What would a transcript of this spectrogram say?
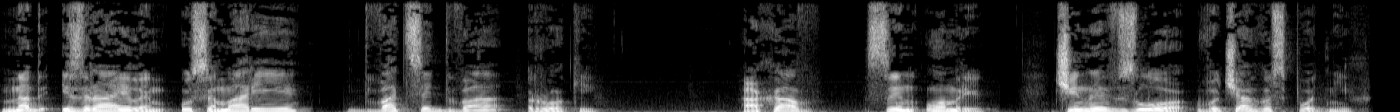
над Ізраїлем у Самарії 22 роки. Ахав, син Омрі, чинив зло в очах Господніх,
